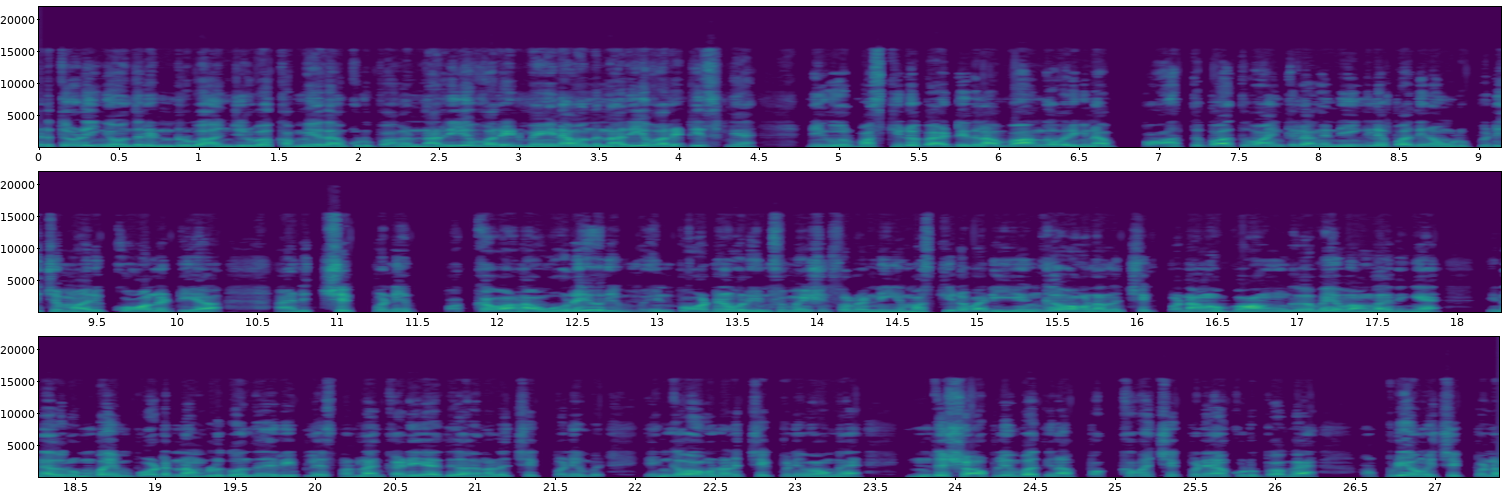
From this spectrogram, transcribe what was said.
இடத்தோட இங்கே வந்து ரெண்டு ரூபா அஞ்சு ரூபா கம்மியாக தான் கொடுப்பாங்க. நிறைய வெரைட்டி மெயினாக வந்து நிறைய வெரைட்டிஸுங்க நீங்கள் ஒரு மஸ்கிட்டோ பேட் இதெல்லாம் வாங்க வரீங்கன்னா பார்த்து பார்த்து வாங்கிக்கலாங்க. நீங்களே பார்த்தீங்கன்னா உங்களுக்கு பிடிச்ச மாதிரி குவாலிட்டியாக அண்ட் செக் பண்ணி பக்காவாக ஆனால் ஒரே ஒரு இம் இம்பார்ட்டன்ட் ஒரு இன்ஃபர்மேஷன் சொல்கிறேன் நீங்கள் மஸ்கிட்டோ பேட் எங்கே வாங்கினாலும் செக் பண்ணாமல் வாங்கவே வாங்காதீங்க. ஏன்னா அது ரொம்ப இம்பார்ட்டன்ட். நம்மளுக்கு வந்து ரீப்ளேஸ்மெண்ட்லாம் கிடையாது. அதனால் செக் பண்ணி எங்கே வாங்கினாலும் செக் பண்ணி வாங்க. இந்த ஷாப்லேயும் பார்த்தீங்கன்னா பக்காவாக செக் பண்ணி தான் கொடுப்பாங்க. அப்படியே அவங்க செக் பண்ண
